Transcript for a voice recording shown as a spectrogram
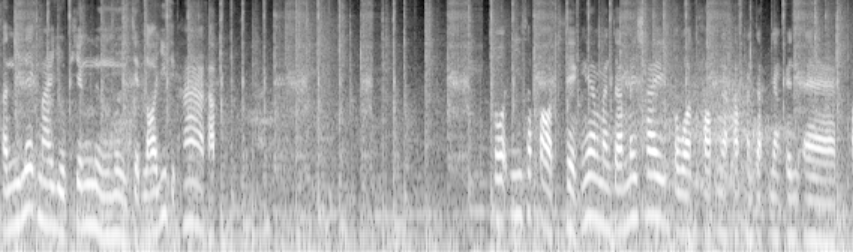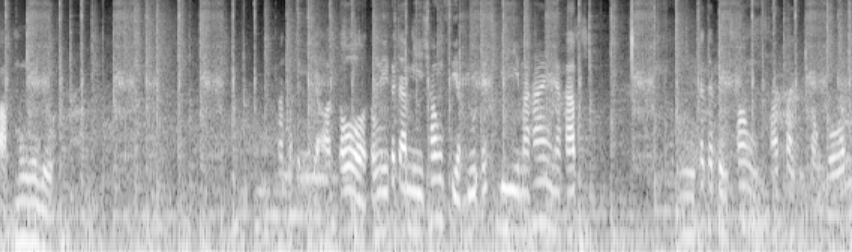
คันนี้เลขใหม่อยู่เพียง 1725 ครับ ตัว e sport tech เนี่ยมันจะไม่ใช่ตัวท็อปนะครับ มันจะยังเป็นแอร์ปรับมืออยู่ ก็จะเป็นเกียร์ออโต้ตรงนี้ก็จะมีช่องเสียบ USB มาให้นะครับตรงนี้ก็จะเป็นช่องชาร์จไฟ12โวลต์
